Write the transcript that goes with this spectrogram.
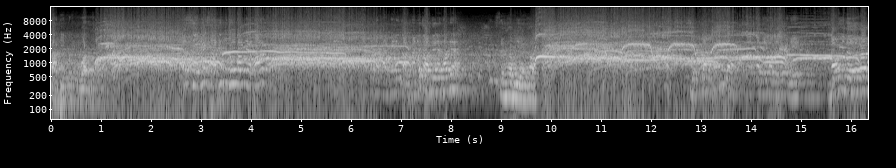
สาธิตประทวนขอเสียงให้สาธิตประทวนหน่อยครับต่อไปดีกว่ามันไม่ไม่จจออดดเลยนะครับเนี่ยเส้นทะเบียนครับเสียงฟังมากเลยตอนนี้ตอนนี้ตอนนี้น้องอีเลอครับ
